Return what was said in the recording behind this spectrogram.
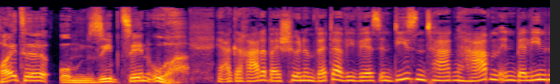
Heute um 17 Uhr. Ja, gerade bei schönem Wetter, wie wir es in diesen Tagen haben in Berlin,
